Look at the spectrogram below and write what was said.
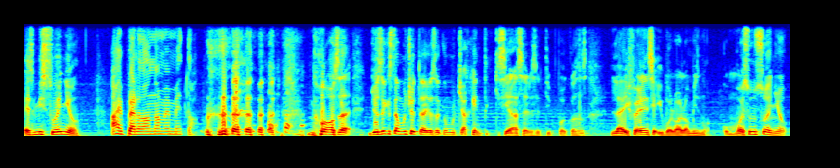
Es mi sueño. Ay, perdón, no me meto. no, o sea, yo sé que está muy choteado, yo sé que mucha gente quisiera hacer ese tipo de cosas. La diferencia, y vuelvo a lo mismo, como es un sueño,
